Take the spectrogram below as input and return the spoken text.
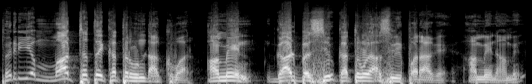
பெரிய மாற்றத்தை கத்தர் உண்டாக்குவார். ஆமேன். காட் பஸ் யூ கத்தருளை ஆசிர்விப்பாராக ஆமேன் ஆமேன்.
